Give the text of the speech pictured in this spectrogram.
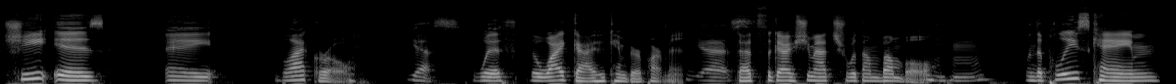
She is a black girl Yes. with the white guy who came to her apartment. Yes. That's the guy she matched with on Bumble. hmm When the police came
